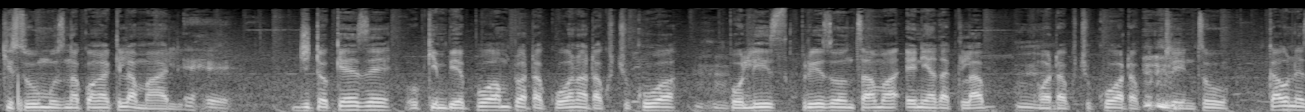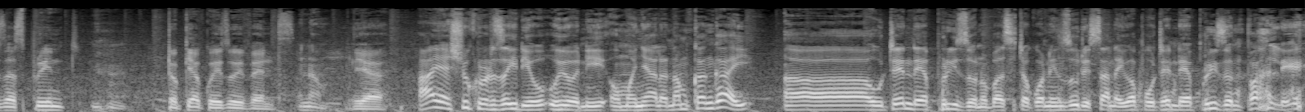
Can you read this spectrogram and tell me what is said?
kisumu zinakwanga kila mahali Ehe. jitokeze ukimbie poa mtu atakuona atakuchukua mm-hmm. police prison ama any other club mm-hmm. watakuchukua watakutrain so kaa unaweza sprint mm-hmm. tokea kwa hizo events. Naam. yeah. haya shukran zaidi huyo ni omanyala. Na mkangai uh, utende ya prison basi itakuwa ni nzuri sana iwapo utende ya prison pale.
